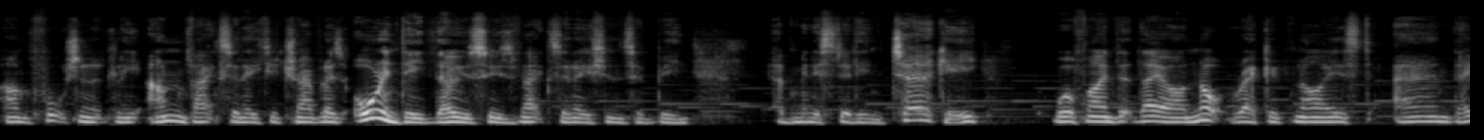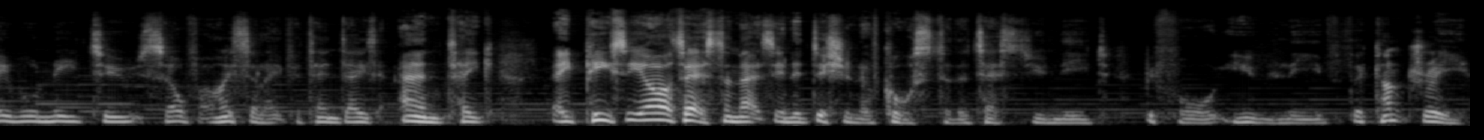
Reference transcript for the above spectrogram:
unfortunately unvaccinated travellers, or indeed those whose vaccinations have been administered in Turkey will find that they are not recognised and they will need to self isolate for 10 days and take a PCR test. And that's in addition, of course, to the tests you need before you leave the country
